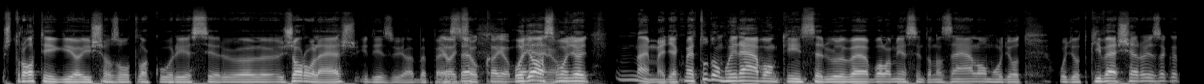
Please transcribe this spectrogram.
stratégia is az ott lakó részéről, zsarolás, idézőjelbe persze, ja, hogy, hogy azt mondja, hogy nem megyek, mert tudom, hogy rá van kényszerülve valamilyen szinten az állam, hogy ott, hogy ott kivásárolja ezeket.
